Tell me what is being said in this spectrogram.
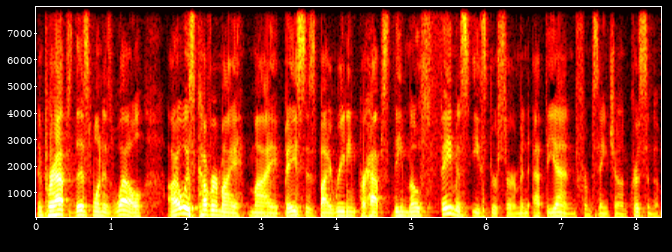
and perhaps this one as well, I always cover my, my bases by reading perhaps the most famous Easter sermon at the end from St. John Chrysostom.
